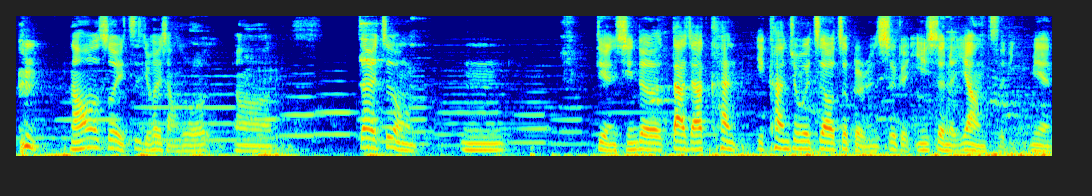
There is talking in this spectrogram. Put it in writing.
然后所以自己会想说，嗯，在这种嗯典型的大家看一看就会知道这个人是个医生的样子里面，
